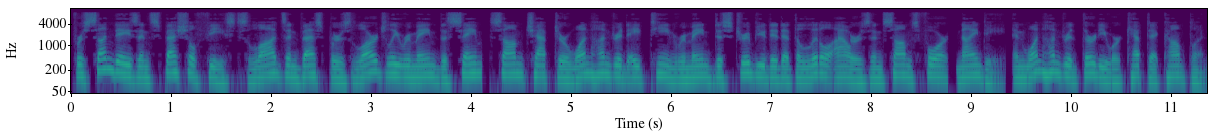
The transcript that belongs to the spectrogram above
For Sundays and special feasts lauds and vespers largely remained the same, Psalm chapter 118 remained distributed at the little hours and Psalms 4, 90, and 130 were kept at compline.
